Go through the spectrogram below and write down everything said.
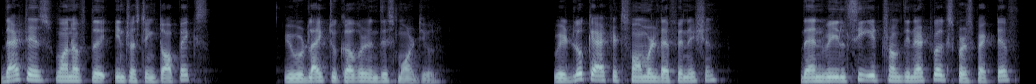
That is one of the interesting topics we would like to cover in this module. We'd look at its formal definition, then we'll see it from the network's perspective,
